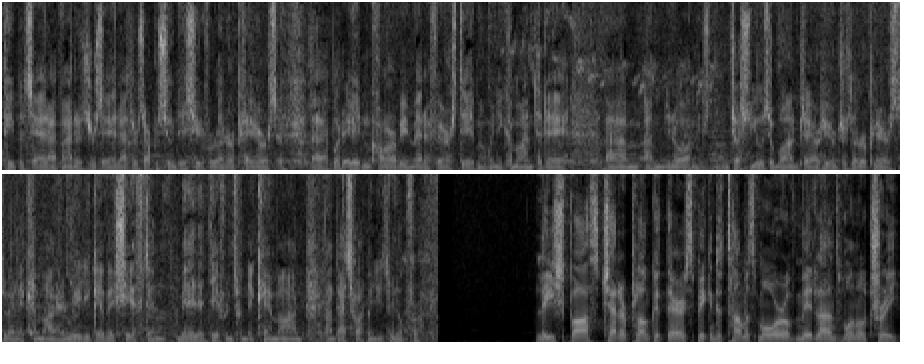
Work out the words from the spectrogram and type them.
People say that, managers say that. There's opportunities here for other players. Uh, but Aidan Corby made a fair statement when he came on today. Um, and you know, I'm just using one player here. There's other players as well that come on and really give a shift and made a difference when they came on. And that's what we need to look for. Laois boss Cheddar Plunkett there speaking to Thomas Moore of Midlands 103.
